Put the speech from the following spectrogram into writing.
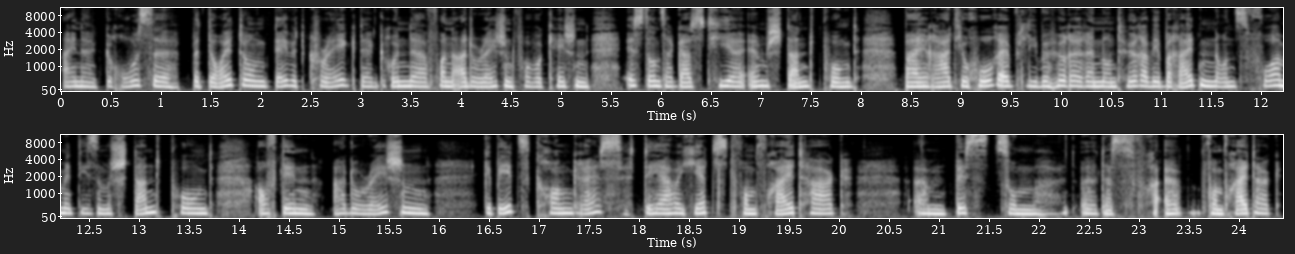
eine große Bedeutung. David Craig, der Gründer von Adoration for Vocation, ist unser Gast hier im Standpunkt bei Radio Horeb. Liebe Hörerinnen und Hörer, wir bereiten uns vor mit diesem Standpunkt auf den Adoration Gebetskongress, der jetzt vom Freitag ähm, bis zum äh, das äh, vom Freitag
